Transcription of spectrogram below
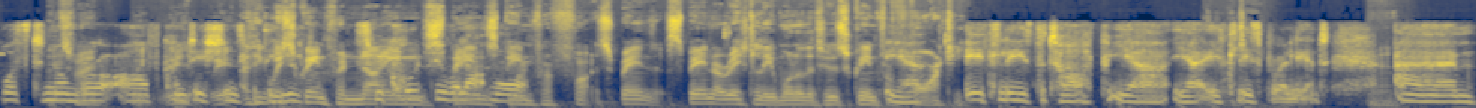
Was to number right. of We- we- conditions. I think we the screened for youth. So we nine. could do a lot more. for four, Spain, Spain or Italy, one of the two screened for yeah, 40. Italy's the top. Yeah, yeah, Italy's brilliant. Um,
